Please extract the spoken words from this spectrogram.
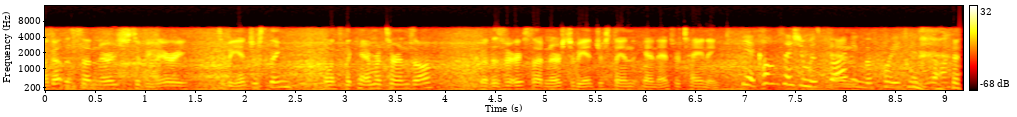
I got the sudden urge to be very to be interesting once the camera turns on. Got this very sudden urge to be interesting and entertaining. Yeah, conversation was thriving And- before you turned it on.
